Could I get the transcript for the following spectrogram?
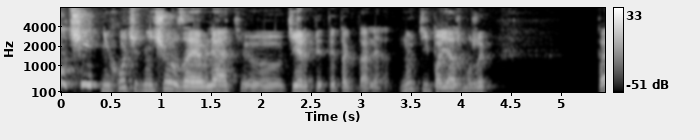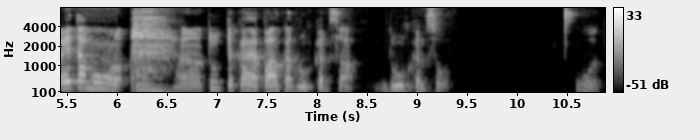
молчит, не хочет ничего заявлять, э, терпит и так далее. Ну, типа, я же мужик. Поэтому э, тут такая палка двух концов. Двух концов. Вот.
